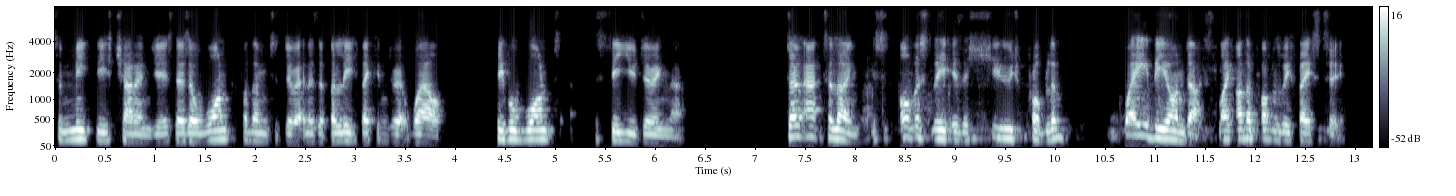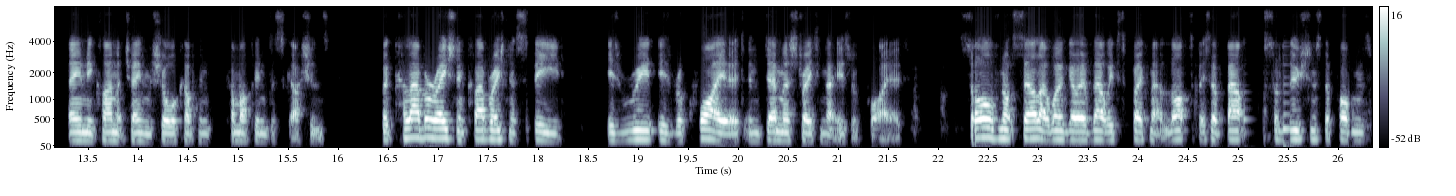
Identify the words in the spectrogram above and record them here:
to meet these challenges. There's a want for them to do it, and there's a belief they can do it well. People want to see you doing that. Don't act alone. This obviously is a huge problem, way beyond us, like other problems we face too, namely climate change. I'm sure will come, come up in discussions. But collaboration and collaboration at speed is, is required and demonstrating that is required. Solve, not sell, I won't go over that, we've spoken about lots, but it's about solutions to problems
